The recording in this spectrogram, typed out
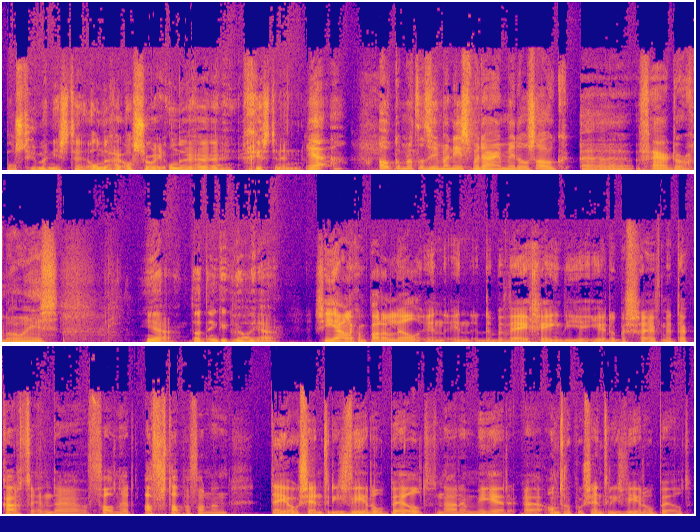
posthumanisten, onder, oh sorry, onder eh, christenen. Ja, ook omdat dat humanisme daar inmiddels ook eh, ver doorgedrongen is. Ja, dat denk ik wel, ja. Zie je eigenlijk een parallel in, in de beweging die je eerder beschreef met Descartes en de, van het afstappen van een theocentrisch wereldbeeld naar een meer eh, antropocentrisch wereldbeeld?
